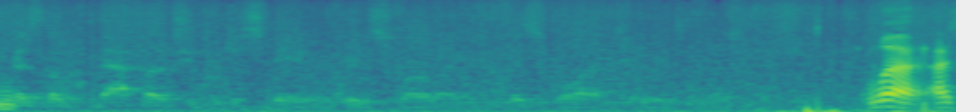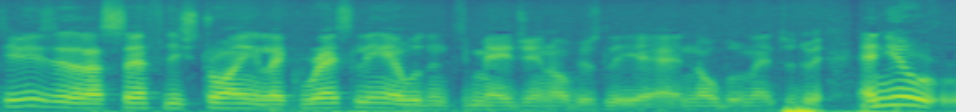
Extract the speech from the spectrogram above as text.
Because the, Well, activities that are self-destroying, like wrestling, I wouldn't imagine, obviously, a nobleman to do it. And you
